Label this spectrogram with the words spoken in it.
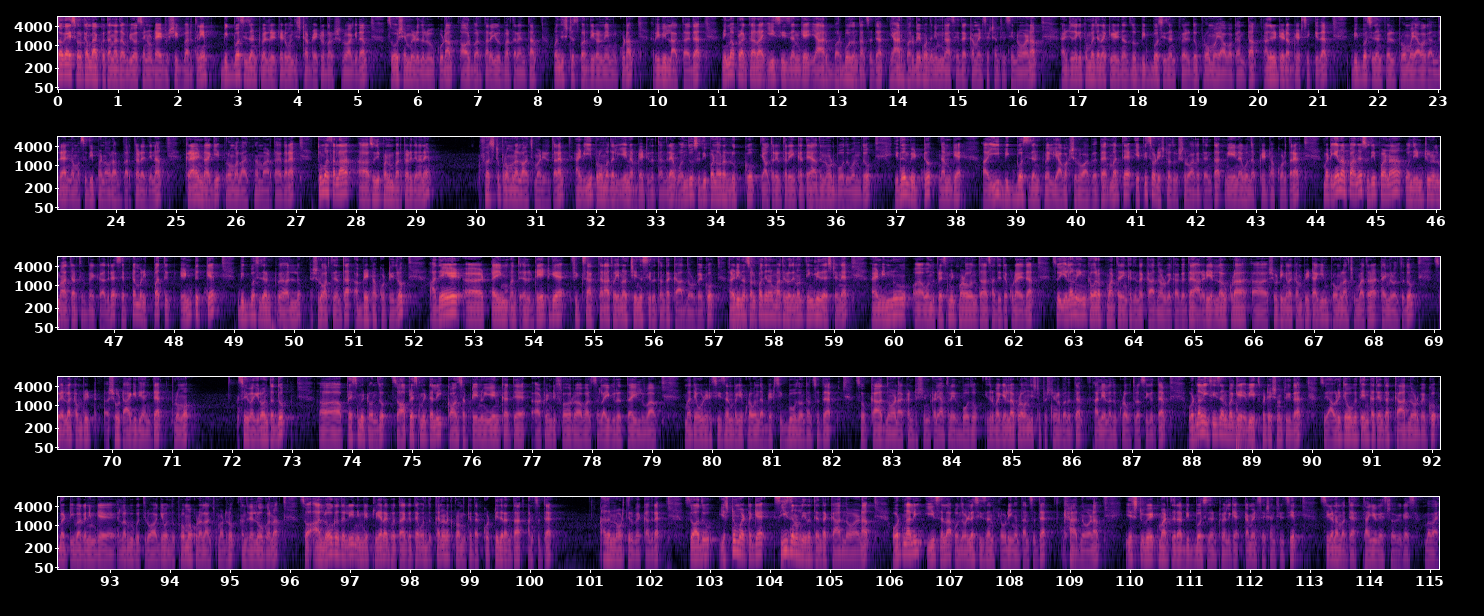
So guys welcome back ಅನ್ನದ videos ಏನು ಡೈಟ್ ಋಷಿಗೆ ಬರ್ತೀನಿ. Bigg Boss season twelve related ಒಂದಿಷ್ಟು ಅಪ್ಡೇಟ್ಗಳು ಬರೋಕ್ಕೆ ಶುರುವಾಗಿದೆ. ಸೋಷಿಯಲ್ ಮೀಡಿಯಾದಲ್ಲೂ ಕೂಡ ಅವ್ರು ಬರ್ತಾರೆ, ಇವ್ರು ಬರ್ತಾರೆ ಅಂತ ಒಂದಿಷ್ಟು ಸ್ಪರ್ಧಿಗಳ ನೇಮ್ ಕೂಡ ರಿವೀಲ್ ಆಗ್ತಾ ಇದೆ. ನಿಮ್ಮ ಪ್ರಕಾರ ಈ ಸೀಸನ್ಗೆ ಯಾರು ಬರ್ಬೋದು ಅಂತ ಅನ್ಸುತ್ತೆ? ಯಾರು ಬರಬೇಕು ಅಂತ ನಿಮ್ಗೆ ಆಸೆ ಇದೆ? ಕಮೆಂಟ್ ಸೆಕ್ಷನ್ ತಿಳಿಸಿ ನೋಡೋಣ. ಆ್ಯಂಡ್ ಜೊತೆಗೆ ತುಂಬ ಜನ ಕೇಳಿದಂಥದ್ದು ಬಿಗ್ ಬಾಸ್ ಸೀಸನ್ ಟ್ವೆಲ್ದು ಪ್ರೋಮೋ ಯಾವಾಗ ಅಂತ. ಅದ್ರ ರಿಲೇಟೆಡ್ ಅಪ್ಡೇಟ್ ಸಿಕ್ಕಿದೆ. Bigg Boss season twelve promo ಯಾವಾಗ ಅಂದರೆ ನಮ್ಮ ಸುದೀಪ್ ಅಣ್ಣ ಅವರ ಬರ್ತಡೇ ದಿನ. ಗ್ರ್ಯಾಂಡಾಗಿ ಪ್ರೋಮೋ ಲಾಂಚ್ನ ಮಾಡ್ತಾ ಇದ್ದಾರೆ. ತುಂಬ ಸಲ ಸುದೀಪ್ ಅಣ್ಣ ಬರ್ತಡೇ ದಿನನೇ ಫಸ್ಟ್ ಪ್ರೋಮೋನ ಲಾಂಚ್ ಮಾಡಿರ್ತಾರೆ. ಆ್ಯಂಡ್ ಈ ಪ್ರೋಮೋದಲ್ಲಿ ಏನು ಅಪ್ಡೇಟ್ ಇರುತ್ತೆ ಅಂದರೆ, ಒಂದು ಸುದೀಪ್ ಅಣ್ಣವರ ಲುಕ್ಕು ಯಾವ ಥರ ಇರ್ತಾರೆ ಏನು ಕತೆ ಅದನ್ನು ನೋಡ್ಬೋದು ಒಂದು. ಇದನ್ನು ಬಿಟ್ಟು ನಮಗೆ ಈ ಬಿಗ್ ಬಾಸ್ ಸೀಸನ್ ಟ್ವೆಲ್ ಯಾವಾಗ ಶುರು ಆಗುತ್ತೆ, ಮತ್ತು ಎಪಿಸೋಡ್ ಎಷ್ಟೊತ್ತಿಗೆ ಶುರು ಆಗುತ್ತೆ ಅಂತ ಮೇನಾಗಿ ಒಂದು ಅಪ್ಡೇಟ್ನ ಕೊಡ್ತಾರೆ. ಬಟ್ ಏನಪ್ಪ ಅಂದರೆ, ಸುದೀಪ್ ಅಣ್ಣ ಒಂದು ಇಂಟರ್ವ್ಯೂನಲ್ಲಿ ಮಾತಾಡ್ತಿರ್ಬೇಕಾದ್ರೆ ಸೆಪ್ಟೆಂಬರ್ ಇಪ್ಪತ್ತ ಎಂಟಕ್ಕೆ ಬಿಗ್ ಬಾಸ್ ಸೀಸನ್ ಟ್ವೆಲ್ ಶುರು ಆಗ್ತಿದೆ ಅಂತ ಅಪ್ಡೇಟ್ನ ಕೊಟ್ಟಿದ್ರು. ಅದೇ ಟೈಮ್ ಅಂತ ಡೇಟ್ಗೆ ಫಿಕ್ಸ್ ಆಗ್ತಾರಾ ಅಥವಾ ಏನಾದ್ರು ಚೇಂಜಸ್ ಇರುತ್ತೆ ಅಂತ ಕಾದು ನೋಡಬೇಕು. ಆಲ್ರೆಡಿ ನಾನು ಸ್ವಲ್ಪ ದಿನ ಮಾತಾಡೋದು ಇನ್ನೊಂದು ತಿಂಗಳಿದೆ ಅಷ್ಟೇ ಆ್ಯಂಡ್ ಇನ್ನೂ ಒಂದು ಪ್ರೆಸ್ ಮೀಟ್ ಮಾಡುವಂಥ ಸಾಧ್ಯತೆ ಕೂಡ ಇದೆ. ಸೊ ಎಲ್ಲನೂ ಹೆಂಗೆ ಕವರ್ ಅಪ್ ಮಾಡ್ತಾರೆ ಹೆಂಗೆ ಅಂತ ಕಾದು ನೋಡಬೇಕಾಗುತ್ತೆ. ಆಲ್ರೆಡಿ ಎಲ್ಲವೂ ಕೂಡ ಶೂಟಿಂಗ್ ಎಲ್ಲ ಕಂಪ್ಲೀಟ್ ಆಗಿ ಇನ್ನು ಪ್ರೋಮೋ ಲಾಂಚಿಂಗ್ ಮಾತ್ರ ಟೈಮ್ ಇರುವಂಥದ್ದು. ಸೊ ಎಲ್ಲ ಕಂಪ್ಲೀಟ್ ಶೂಟ್ ಆಗಿದೆಯಂತೆ ಪ್ರೋಮೋ ಸೊ ಇವಾಗ ಇರುವಂಥದ್ದು ಪ್ರೆಸ್ ಮೀಟ್ ಒಂದು. ಸೊ ಆ ಪ್ರೆಸ್ ಮೀಟಲ್ಲಿ ಕಾನ್ಸೆಪ್ಟ್ ಏನು ಏನು ಕತೆ ಟ್ವೆಂಟಿ ಫೋರ್ ಅವರ್ಸ್ ಲೈವ್ ಇರುತ್ತಾ ಇಲ್ವಾ? ಮತ್ತು ಓ ಡಿ ಸೀಸನ್ ಬಗ್ಗೆ ಕೂಡ ಒಂದು ಅಪ್ಡೇಟ್ ಸಿಗ್ಬೋದು ಅಂತ ಅನ್ಸುತ್ತೆ. ಸೊ ಕಾದ್ ನೋಡೋಣ ಕಂಟೆಸ್ಟೆಂಟ್ಗಳು ಯಾವ ಥರ ಇರ್ಬೋದು? ಇದ್ರ ಬಗ್ಗೆ ಎಲ್ಲ ಕೂಡ ಒಂದಿಷ್ಟು ಪ್ರಶ್ನೆಗಳು ಬರುತ್ತೆ. ಅಲ್ಲಿ ಎಲ್ಲದೂ ಕೂಡ ಉತ್ತರ ಸಿಗುತ್ತೆ. ಒಟ್ನಲ್ಲಿ ಈ ಸೀಸನ್ ಬಗ್ಗೆ ಹೆವಿ ಎಕ್ಸ್ಪೆಕ್ಟೇಷನ್ ಅಂತೂ ಇದೆ. ಸೊ ಯಾವ ರೀತಿ ಹೋಗುತ್ತೆ, ಏನು ಕತೆ ಅಂತ ಕಾದ್ ನೋಡಬೇಕು. ಬಟ್ ಇವಾಗ ನಿಮಗೆ ಎಲ್ಲರಿಗೂ ಗೊತ್ತಿರೋ ಹಾಗೆ ಒಂದು ಪ್ರೋಮೋ ಕೂಡ ಲಾಂಚ್ ಮಾಡಿದ್ರು. ಅಂದರೆ ಲೋಗೋನ. ಸೊ ಆ ಲೋಗೋದಲ್ಲಿ ನಿಮಗೆ ಕ್ಲಿಯರಾಗಿ ಗೊತ್ತಾಗುತ್ತೆ. ಒಂದು ಕನ್ನಡಕ್ಕೆ ಪ್ರಾಮುಖ್ಯತೆ ಕೊಟ್ಟಿದ್ದಾರೆ ಅಂತ ಅನಿಸುತ್ತೆ. ಅದನ್ನು ನೋಡ್ತಿರ್ಬೇಕಾದ್ರೆ. ಸೊ ಅದು ಎಷ್ಟು ಮಟ್ಟಿಗೆ ಸೀಸನಲ್ಲಿ ಇರುತ್ತೆ ಅಂತ ಕಾದು ನೋಡೋಣ. ಒಟ್ನಲ್ಲಿ ಈ ಸಲ ಒಂದು ಒಳ್ಳೆ ಸೀಸನ್ ಲೋಡಿಂಗ್ ಅಂತ ಅನಿಸುತ್ತೆ. ಕಾದು ನೋಡೋಣ. ಎಷ್ಟು ವೆಯ್ಟ್ ಮಾಡ್ತೀರಾ ಬಿಗ್ ಬಾಸ್ ಸೀಸನ್ ಟ್ವೆಲ್ಗೆ ಕಮೆಂಟ್ ಸೆಕ್ಷನ್ ತಿಳಿಸಿ. ಸಿಗೋಣ ಮತ್ತೆ. Thank you guys love you guys bye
